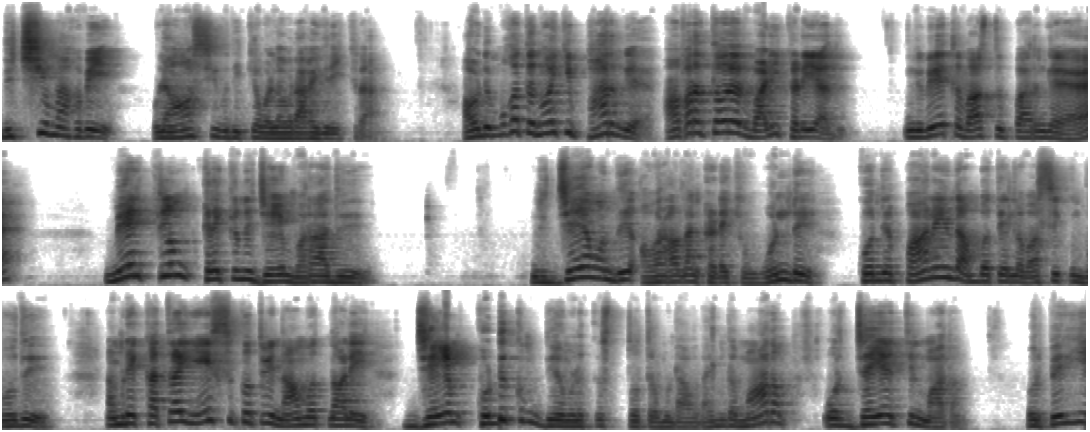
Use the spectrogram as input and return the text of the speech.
நிச்சயமாகவே உன்னை ஆசீர்வதிக்க வல்லவராக இருக்கிறார். அவருடைய முகத்தை நோக்கி பாருங்க அவரை தவிர வழி கிடையாது. இங்கே வேத்த வாஸ்து பாருங்க மேற்கிலும் கிடைக்கும் ஜெயம் வராது. இந்த ஜெயம் வந்து அவரால் தான் கிடைக்கும். ஒன்று கொஞ்சம் பதினைந்து ஐம்பத்தேழில் வாசிக்கும் போது நம்முடைய கத்ரா இயேசு குத்துவின் நாமத்தினாலே ஜெயம் கொடுக்கும் தேவனுக்கு ஸ்தோத்திரம் உண்டாவதா? இந்த மாதம் ஒரு ஜெயத்தின் மாதம் ஒரு பெரிய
